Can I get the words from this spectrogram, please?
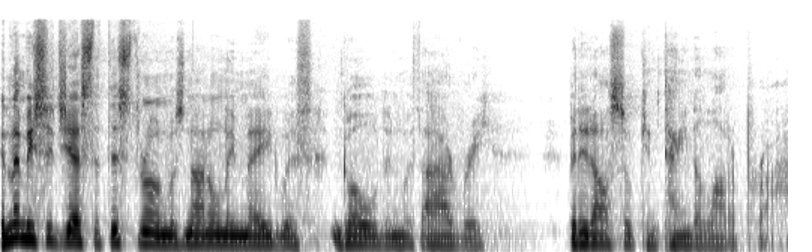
And let me suggest that this throne was not only made with gold and with ivory, but it also contained a lot of pride.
